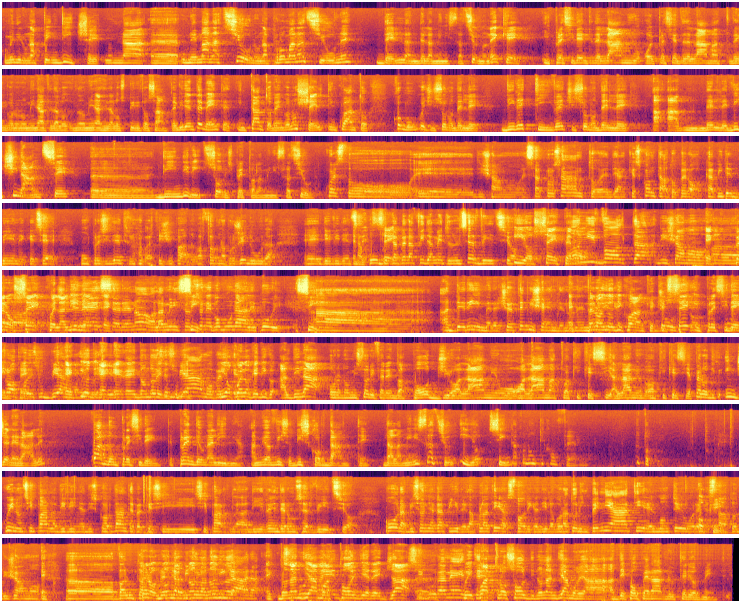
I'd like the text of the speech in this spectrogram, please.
dire, un'appendice, un'emanazione, una, un una promanazione dell'amministrazione. non è che il presidente dell'AMIU o il presidente dell'AMAT vengono nominati dallo, nominati dallo, Spirito Santo, evidentemente intanto vengono scelti in quanto comunque ci sono delle direttive, ci sono delle, a, a, delle vicinanze eh, di indirizzo rispetto all'amministrazione. Questo è, diciamo, è, sacrosanto ed è anche scontato, però capite bene che se un presidente di una partecipata va a fare una procedura eh, di evidenza eh beh, pubblica se, per l'affidamento del servizio, io se però, ogni volta diciamo, eh, uh, però se quella linea deve essere no, l'amministrazione sì, comunale poi sì. a a derimere certe vicende non ecco, è però io dico anche giusto. che se il presidente purtroppo le subiamo eh, io, eh, eh, non dovete subiamo perché... io quello che dico al di là ora non mi sto riferendo a Poggi o all'Amio o all'Amato o a chi che sia all'Amio o a chi che sia però dico in generale quando un presidente prende una linea a mio avviso discordante dall'amministrazione io sindaco non ti confermo tutto qui Qui non si parla di linea discordante perché si, si parla di rendere un servizio. Ora bisogna capire la platea storica di lavoratori impegnati e il monteore okay. che è stato diciamo, ecco. uh, valutato Però nel non, capitolato non, non, di gara. Ecco, non andiamo a togliere già uh, quei quattro soldi, non andiamo a, a depauperarli ulteriormente.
